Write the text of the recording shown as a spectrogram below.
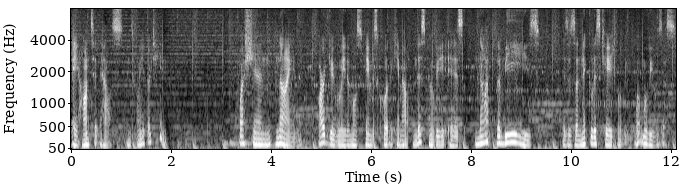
A Haunted House in 2013. Question 9. Arguably the most famous quote that came out from this movie is Not the Bees. This is a Nicolas Cage movie. What movie was this?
